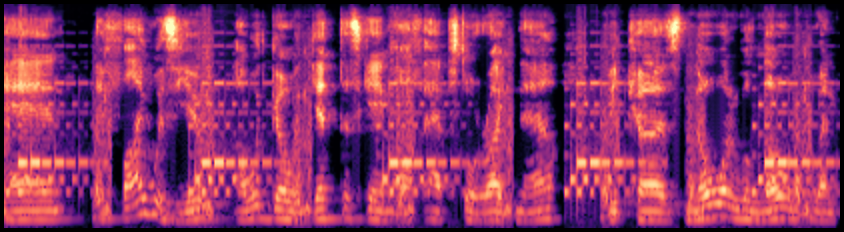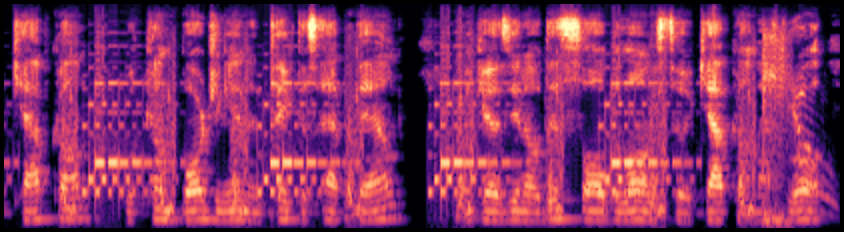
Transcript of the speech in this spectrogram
And if I was you, I would go and get this game off App Store right now because no one will know when Capcom will come barging in and take this app down because you know this all belongs to Capcom after all.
